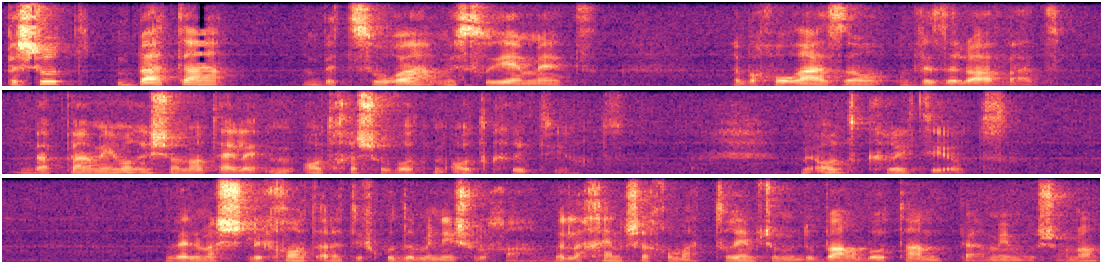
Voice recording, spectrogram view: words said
ופשוט באת בצורה מסוימת לבחורה הזו, וזה לא עבד. והפעמים הראשונות האלה מאוד חשובות, מאוד קריטיות. מאוד קריטיות. והן משליכות על התפקוד המיני שלך. ולכן כשאנחנו מאתרים שמדובר באותן פעמים ראשונות,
